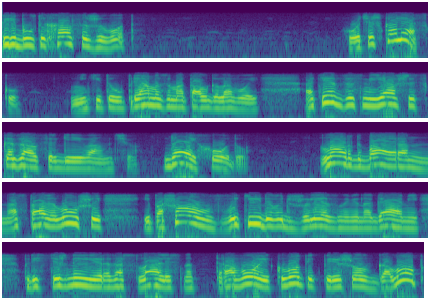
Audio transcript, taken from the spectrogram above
перебултыхался живот. «Хочешь коляску?» Никита упрямо замотал головой. Отец, засмеявшись, сказал Сергею Ивановичу, «Дай ходу». Лорд Байрон наставил уши и пошел выкидывать железными ногами. Пристежные разослались над травой, Клопик перешел в галоп,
